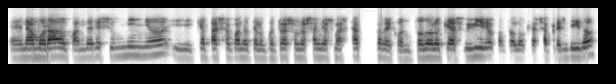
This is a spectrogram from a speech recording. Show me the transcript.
enamorado cuando eres un niño y qué pasa cuando te lo encuentras unos años más tarde con todo lo que has vivido, con todo lo que has aprendido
